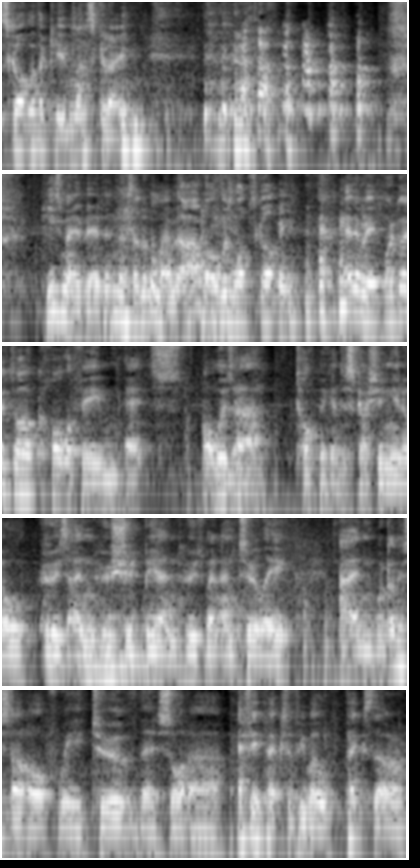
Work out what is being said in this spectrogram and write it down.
Scott with a Kane mask crying. He's meant to be editing this. I don't know. Man. I've always loved Scott. Me. Anyway, we're going to talk Hall of Fame. It's always a topic of discussion. You know, who's in, who should be in, who's went in too late, and we're going to start off with two of the sort of iffy picks, if you will, picks that are.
